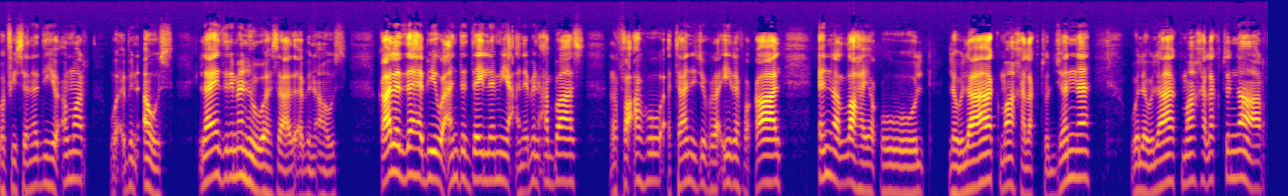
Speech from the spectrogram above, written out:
وفي سنده عمر وابن أوس. لا يدري من هو هذا ابن أوس. قال الذهبي وعند الديلمي عن ابن عباس رفعه أتاني جبرائيل فقال إن الله يقول لولاك ما خلقت الجنة ولولاك ما خلقت النار.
